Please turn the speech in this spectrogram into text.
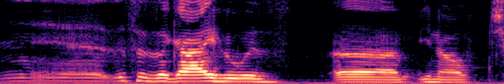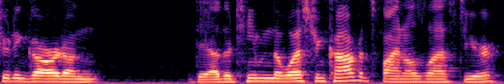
eh, this is a guy who is, uh, you know shooting guard on the other team in the Western Conference Finals last year,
